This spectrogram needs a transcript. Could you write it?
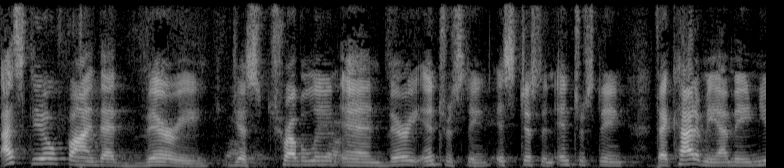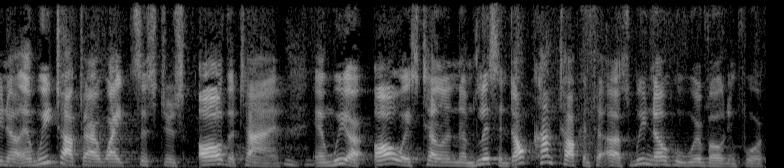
I still find that very just troubling and very interesting. It's just an interesting dichotomy. I mean, you know, and we talk to our white sisters all the time, mm-hmm. and we are always telling them, listen, don't come talking to us. We know who we're voting for.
